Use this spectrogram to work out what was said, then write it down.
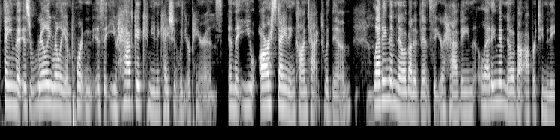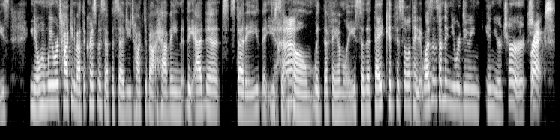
thing that is really, really important is that you have good communication with your parents and that you are staying in contact with them, Mhm. letting them know about events that you're having, letting them know about opportunities. You know, when we were talking about the Christmas episode, you talked about having the Advent study that you sent home with the family so that they could facilitate. It wasn't something you were doing in your church. correct.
